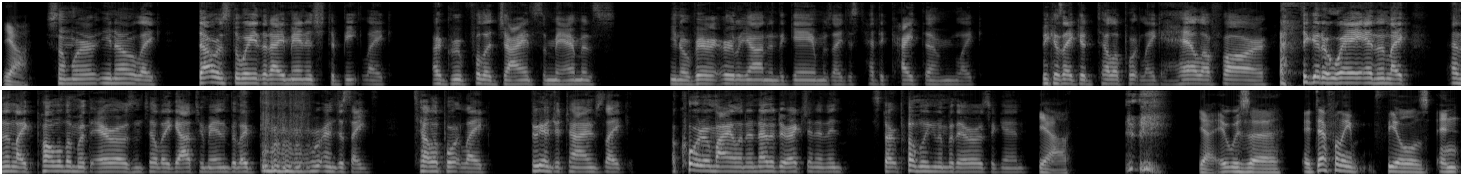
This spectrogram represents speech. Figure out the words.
yeah, somewhere, you know, like that was the way that I managed to beat like a group full of giants and mammoths, you know, very early on in the game was I just had to kite them like because I could teleport like hella far to get away and then like and then like pummel them with arrows until they got to me and be like and just like teleport like 300 times like a quarter mile in another direction and then start pummeling them with arrows again. yeah, yeah. It was Uh, it definitely feels and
